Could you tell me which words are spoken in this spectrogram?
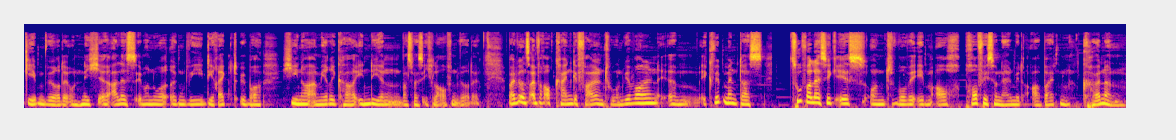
geben würde und nicht äh, alles immer nur irgendwie direkt über China, Amerika, Indien, was weiß ich, laufen würde. Weil wir uns einfach auch keinen Gefallen tun. Wir wollen ähm, Equipment, das zuverlässig ist und wo wir eben auch professionell mitarbeiten können.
